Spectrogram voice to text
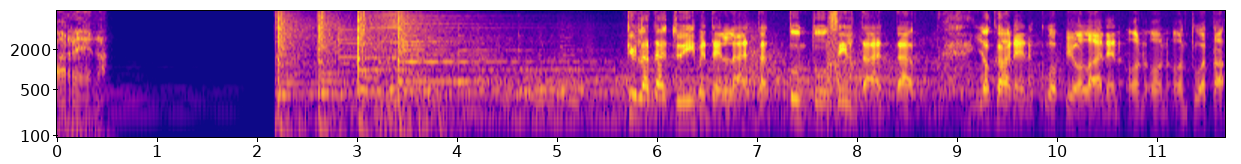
Areena. Kyllä täytyy ihmetellä, että tuntuu siltä, että jokainen kuopiolainen on, on, on tuota,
